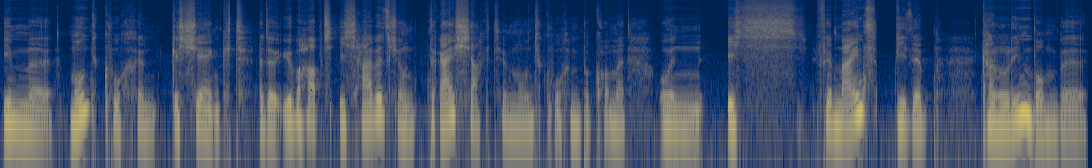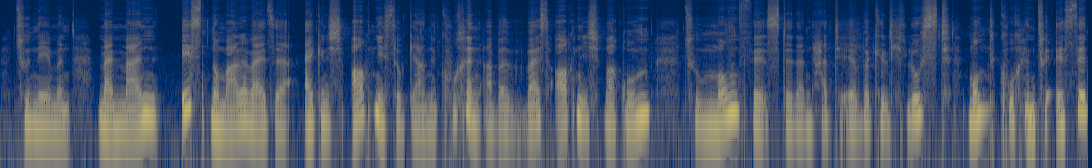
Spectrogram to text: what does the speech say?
immer Mundkuchen geschenkt. Also überhaupt, ich habe schon drei Schachtel Mundkuchen bekommen und ich vermeint diese Kalorienbombe zu nehmen. Mein Mann isst normalerweise eigentlich auch nicht so gerne Kuchen, aber weiß auch nicht warum. Zum Mondfest, dann hat er wirklich Lust, Mondkuchen zu essen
